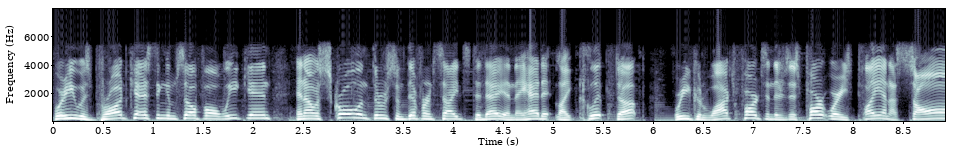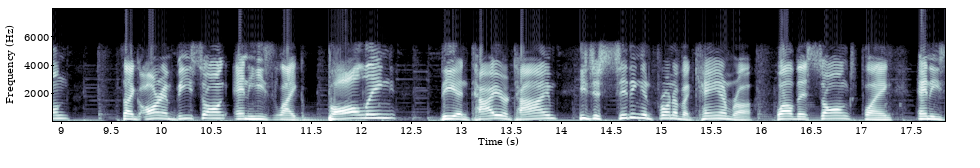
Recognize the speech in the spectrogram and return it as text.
Where he was broadcasting himself all weekend? And I was scrolling through some different sites today, and they had it, like, clipped up where you could watch parts, and there's this part where he's playing a song. Like R&B song, and he's, like, bawling the entire time. He's just sitting in front of a camera while this song's playing, and he's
